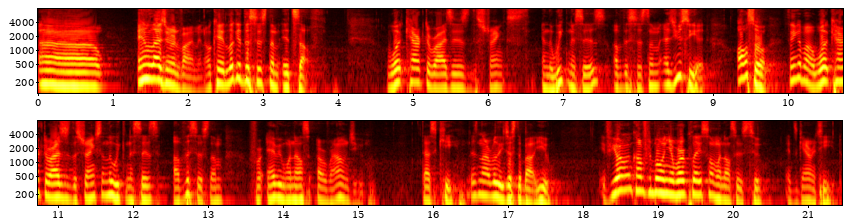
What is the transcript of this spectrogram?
Uh, analyze your environment. Okay, look at the system itself. What characterizes the strengths and the weaknesses of the system as you see it? Also, think about what characterizes the strengths and the weaknesses of the system for everyone else around you. That's key. It's not really just about you. If you're uncomfortable in your workplace, someone else is too. It's guaranteed.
